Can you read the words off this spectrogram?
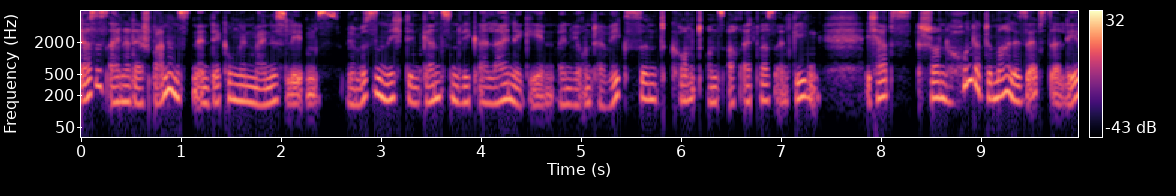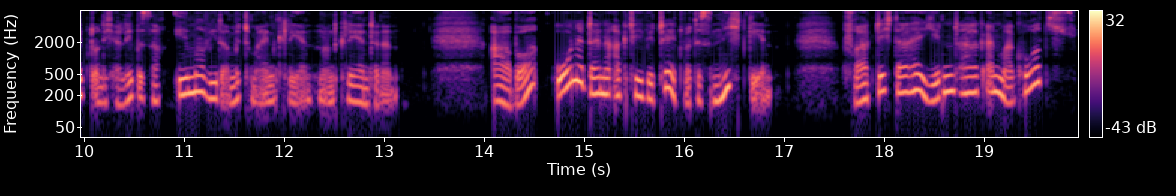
Das ist einer der spannendsten Entdeckungen meines Lebens. Wir müssen nicht den ganzen Weg alleine gehen. Wenn wir unterwegs sind, kommt uns auch etwas entgegen. Ich habe es schon hunderte Male selbst erlebt und ich erlebe es auch immer wieder mit meinen Klienten und Klientinnen. Aber ohne deine Aktivität wird es nicht gehen. Frag dich daher jeden Tag einmal kurz,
